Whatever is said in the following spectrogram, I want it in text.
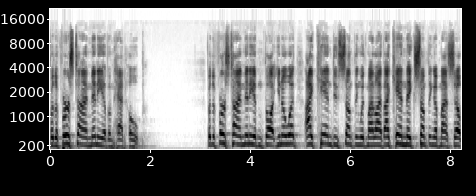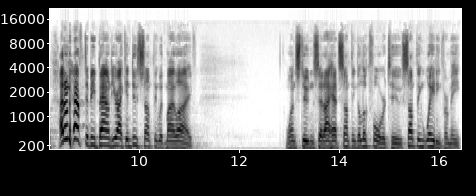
For the first time, many of them had hope. For the first time, many of them thought, you know what? I can do something with my life. I can make something of myself. I don't have to be bound here. I can do something with my life. One student said, I had something to look forward to, something waiting for me.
